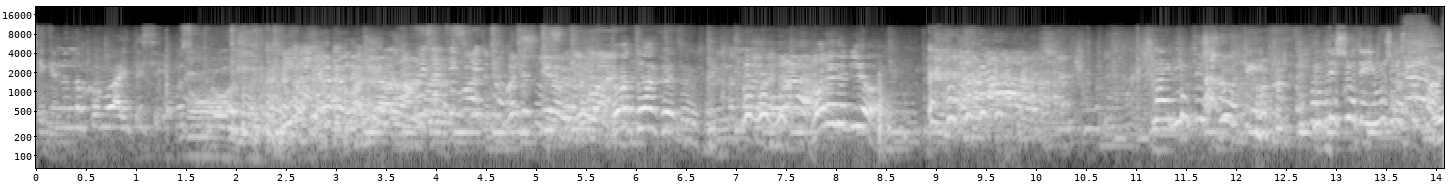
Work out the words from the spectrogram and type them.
тільки не напивайтеся, я вас прошу. За Вот так не б'є. Ну ти що ти? Йому ж виступати.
